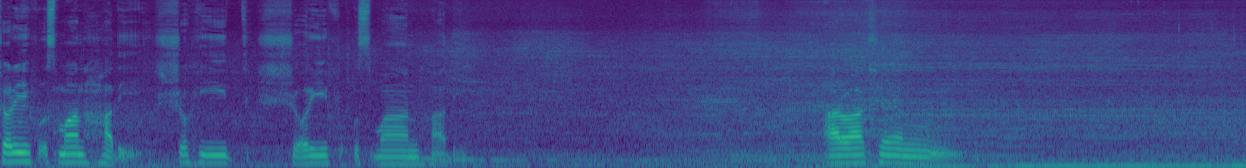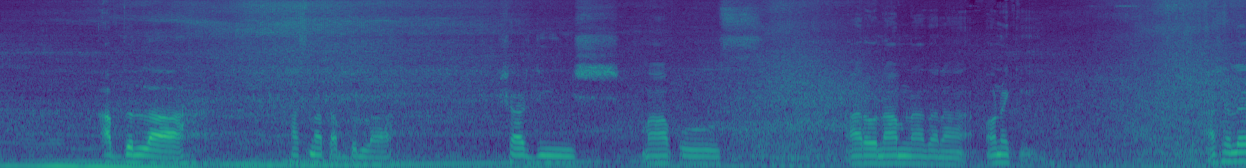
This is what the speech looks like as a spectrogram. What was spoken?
শরীফ উসমান হাদি, শহীদ শরীফ উসমান হাদি। আরও আছেন আবদুল্লাহ, হাসনাত আবদুল্লাহ, সার্জিস, মাহফুজ আরও নাম না জানা অনেকেই। আসলে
